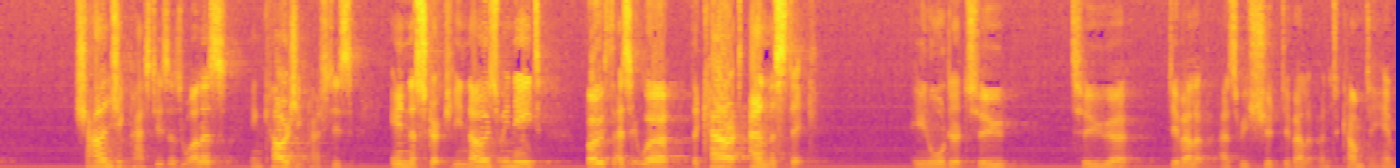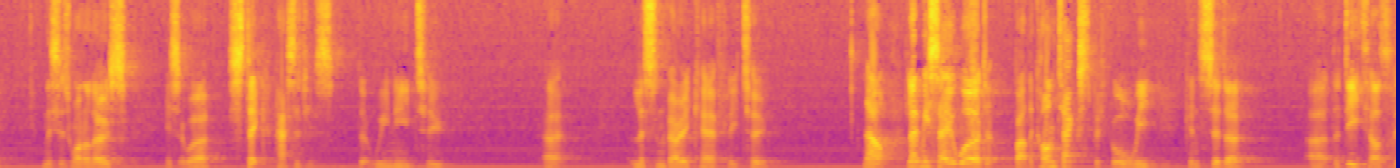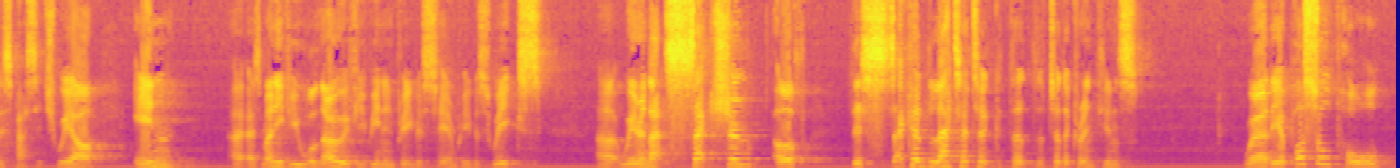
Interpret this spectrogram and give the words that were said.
challenging passages as well as encouraging passages in the scripture. He knows we need both, as it were, the carrot and the stick in order to, to uh, develop as we should develop and to come to Him. And this is one of those, as it were, stick passages that we need to uh, listen very carefully to. Now, let me say a word about the context before we consider uh, the details of this passage. We are in, uh, as many of you will know if you've been in previous here in previous weeks, uh, we're in that section of this second letter to, to, to the Corinthians where the Apostle Paul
